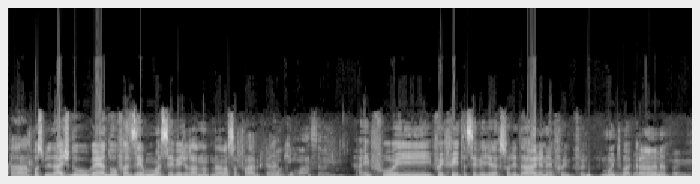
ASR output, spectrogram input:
a possibilidade do ganhador fazer uma cerveja lá na, na nossa fábrica, né? Pô, que massa, velho. Aí foi, foi feita a cerveja solidária, né? Foi, foi muito bacana. Foi-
